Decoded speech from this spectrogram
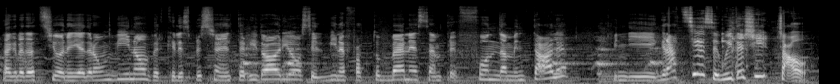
la gradazione dietro a un vino, perché l'espressione del territorio, se il vino è fatto bene, è sempre fondamentale. Quindi grazie, seguiteci, ciao!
